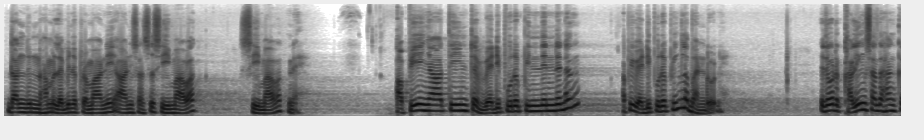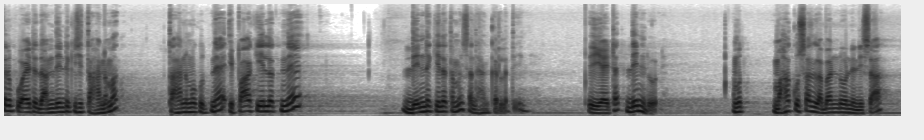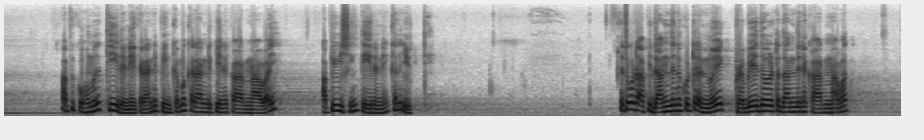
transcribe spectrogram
දන්දුන්න හම ලැබෙන ප්‍රමාණයේ ආනිසංස සීමාවක් සීමාවක් නෑ. අපේ ඥාතීන්ට වැඩිපුර පින් දෙෙන්ඩ නම් අපි වැඩිපුර පින් ලබන්්ඩෝනේ. එතකොට කලින් සඳහන් කරපු අයට දන් දෙෙන්ට කිසි තහනමක් තහනමකුත් නෑ එපා කියලත් නෑ දෙන්න කියලා තමයි සඳහන් කරලා තියන්නේ. ඒ අයටත් දෙන්ඩෝනේ. නමුත් මහකුසල් ලබන්ඩ ඕන නිසා අපි කොහොමද තීරණය කරන්න පින්කම කරන්න කියන කාරණාවයි අපි විසින් තීරණය කළ යුත්තේ. එතකොට අපි දන් දෙනකොට නොයෙක් ප්‍රබේදවලට දන් දෙන කාරණාවත්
